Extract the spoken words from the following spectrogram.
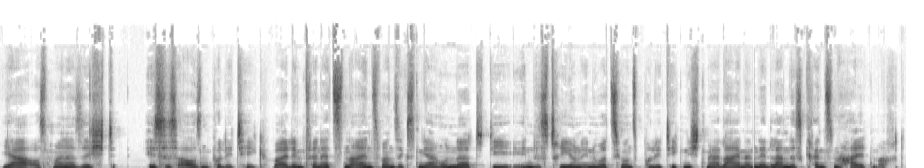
Ja, aus meiner Sicht ist es Außenpolitik, weil im vernetzten 21. Jahrhundert die Industrie- und Innovationspolitik nicht mehr allein an den Landesgrenzen Halt macht.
